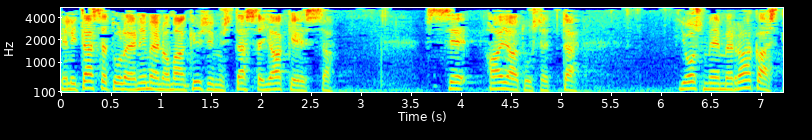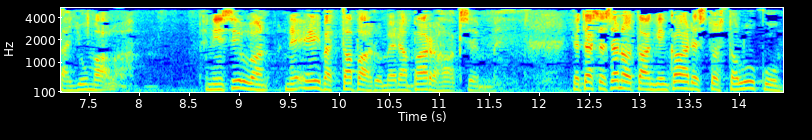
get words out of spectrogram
Eli tässä tulee nimenomaan kysymys tässä jakeessa se ajatus, että jos me emme rakasta Jumalaa, niin silloin ne eivät tapahdu meidän parhaaksemme. Ja tässä sanotaankin 12 luku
